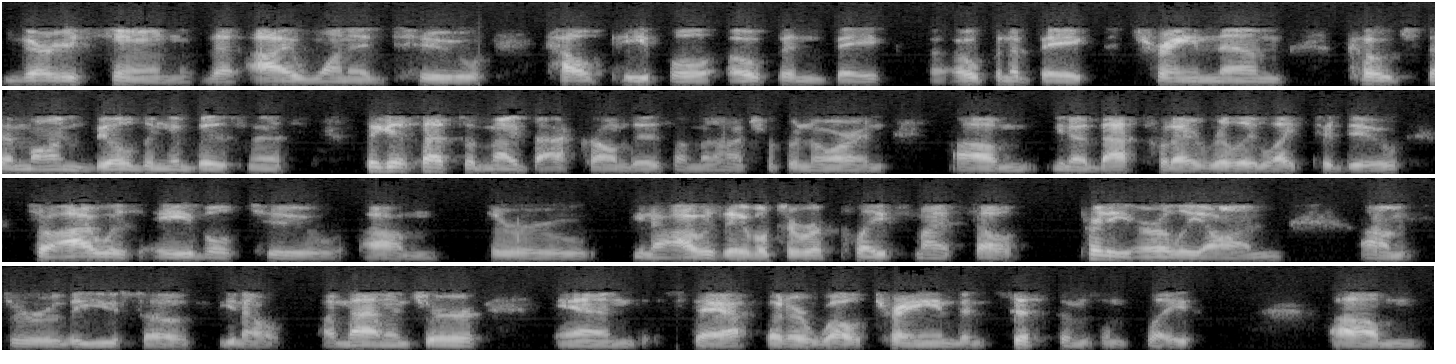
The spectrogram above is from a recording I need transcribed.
very soon that I wanted to help people open bake, open a bake, train them, coach them on building a business because that's what my background is. I'm an entrepreneur and, um, you know, that's what I really like to do. So I was able to, um, through, you know, I was able to replace myself pretty early on, um, through the use of, you know, a manager and staff that are well trained and systems in place. Um,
